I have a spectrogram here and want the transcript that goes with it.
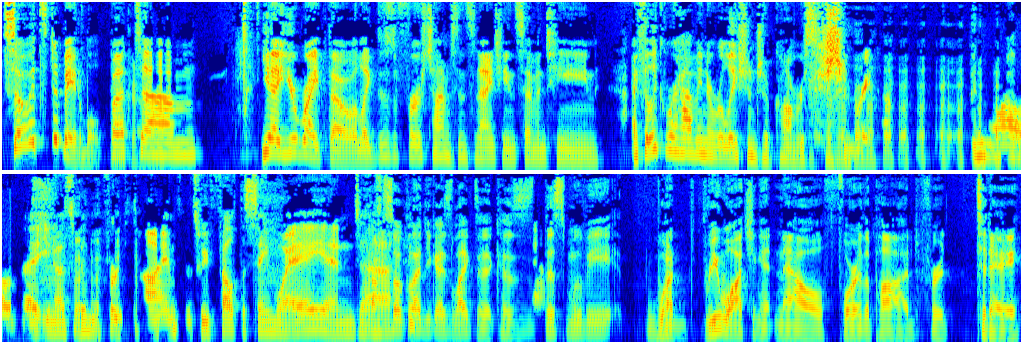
So it's debatable, but Okay. um, yeah, you're right though. Like this is the first time since 1917. I feel like we're having a relationship conversation right now. It's been a while, but you know, it's been the first time since we felt the same way, and uh, I'm so glad you guys liked it because this movie, what, rewatching it now for the pod for today,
